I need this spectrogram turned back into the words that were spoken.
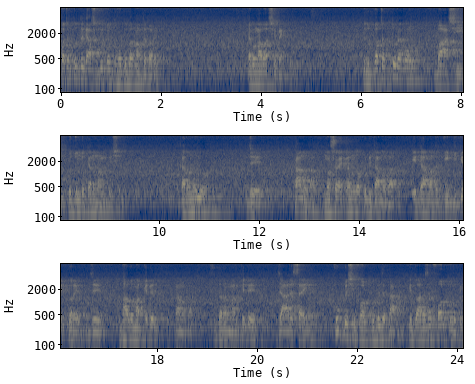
পঁচাত্তর থেকে আশি পর্যন্ত হয়তো বা নামতে পারে। এবং আবার সে ব্যাক কিন্তু পঁচাত্তর এবং বা আশি পর্যন্ত কেন নামবে সে? কারণ হলো যে টার্নওভার নশো একান্ন কোটি টার্নওভার এটা আমাদেরকে ইন্ডিকেট করে যে ভালো মার্কেটের টার্নওভার সুতরাং মার্কেটে যে আরএসআই খুব বেশি ফল করবে যে তা কিন্তু আরএসআই ফল করবে।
